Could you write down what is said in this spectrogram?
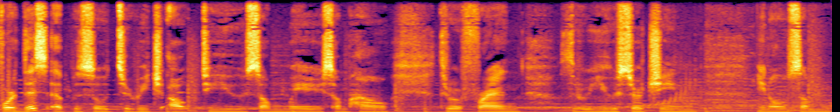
for this episode to reach out to you some way, somehow, through a friend, through you searching, you know, some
